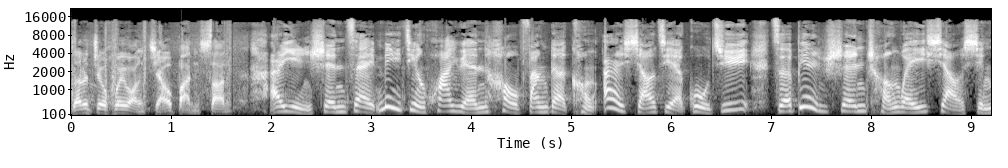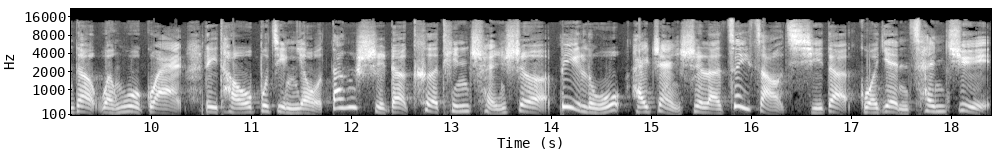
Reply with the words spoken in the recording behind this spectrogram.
然后就飞往脚板山。而隐身在秘境花园后方的孔二小姐故居，则变身成为小型的文物馆，里头不仅有当时的客厅陈设、壁炉。还展示了最早期的国宴餐具，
